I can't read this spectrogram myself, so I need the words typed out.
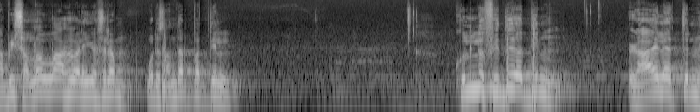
நபி ஸல்லல்லாஹு அலிவசலம் ஒரு சந்தர்ப்பத்தில் குல்லு ஃபிதுஅத்தின் ராயலத்தின்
